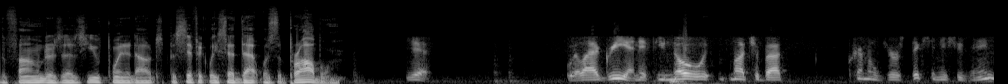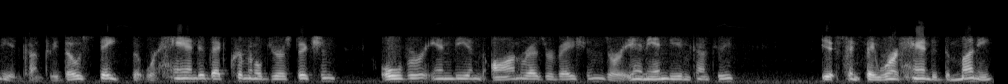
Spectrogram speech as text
the founders, as you've pointed out, specifically said that was the problem. Yes. Well, I agree. And if you know much about criminal jurisdiction issues in Indian country, those states that were handed that criminal jurisdiction over Indians on reservations or in Indian country if, since they weren't handed the money,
